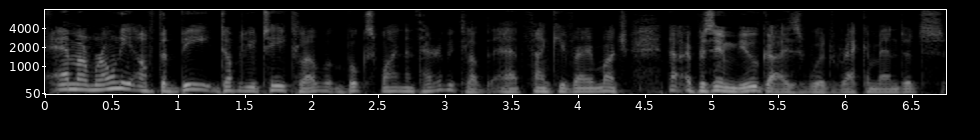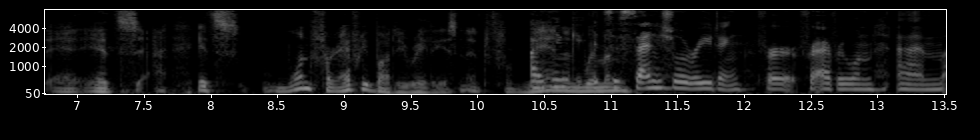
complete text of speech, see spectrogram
Emma Roney of the BWT Club, Books, Wine and Therapy Club. Uh, thank you very much. Now, I presume you guys would recommend it. Uh, it's it's one for everybody, really, isn't it? For men I think and women. it's essential reading for for everyone. Um,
